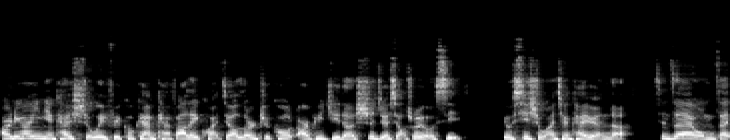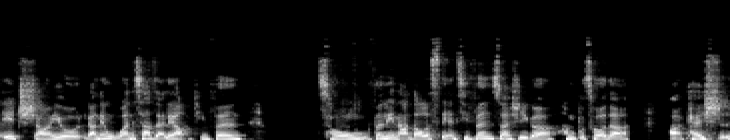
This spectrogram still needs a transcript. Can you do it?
二零二一年开始为 FreeCodeCamp 开发了一款叫 Learn to Code RPG 的视觉小说游戏，游戏是完全开源的。现在我们在 Itch 上有两点五万的下载量，评分从五分里拿到了四点七分，算是一个很不错的。啊，开始。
